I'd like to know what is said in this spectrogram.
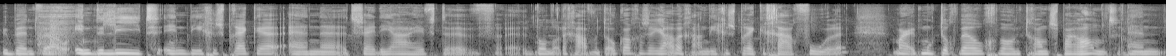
u bent wel in de lead in die gesprekken en en uh, het CDA heeft uh, donderdagavond ook al gezegd: ja, we gaan die gesprekken graag voeren. Maar het moet toch wel gewoon transparant en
